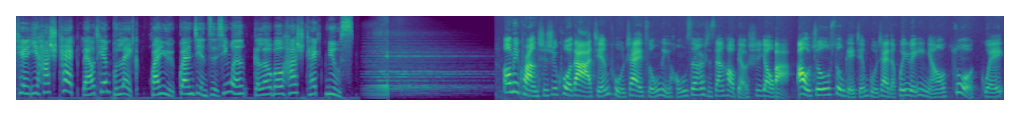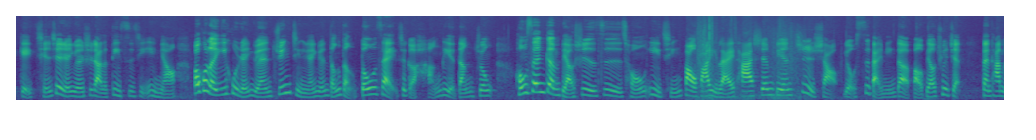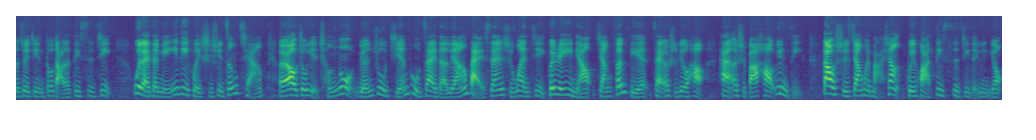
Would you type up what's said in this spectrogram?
天一 hashtag 聊天不累，寰宇关键字新闻 global hashtag news。Omicron 持续扩大，柬埔寨总理洪森二十三号表示，要把澳洲送给柬埔寨的辉瑞疫苗作为给前线人员施打的第四剂疫苗，包括了医护人员、军警人员等等，都在这个行列当中。洪森更表示，自从疫情爆发以来，他身边至少有四百名的保镖确诊，但他们最近都打了第四剂。未来的免疫力会持续增强，而澳洲也承诺援助柬埔寨的两百三十万剂辉瑞疫苗将分别在二十六号和二十八号运抵，到时将会马上规划第四剂的运用，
